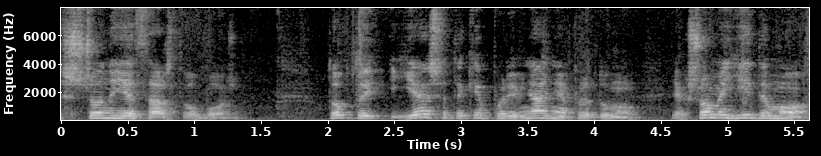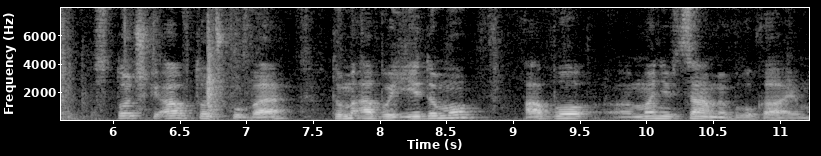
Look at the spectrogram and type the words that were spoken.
що не є Царство Боже. Тобто є ще таке порівняння, я придумав. Якщо ми їдемо з точки А в точку Б, то ми або їдемо, або е, манівцями блукаємо.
